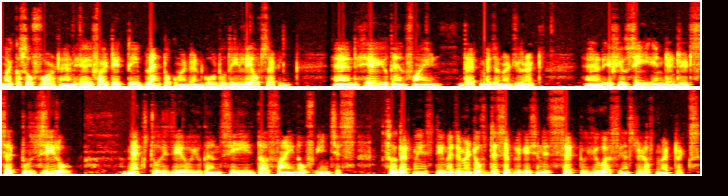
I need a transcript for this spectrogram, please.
Microsoft Word. And here if I take the blank document and go to the layout setting and here you can find that measurement unit. And if you see indent set to 0 next to the 0 you can see the sign of inches. So that means the measurement of this application is set to US instead of metrics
